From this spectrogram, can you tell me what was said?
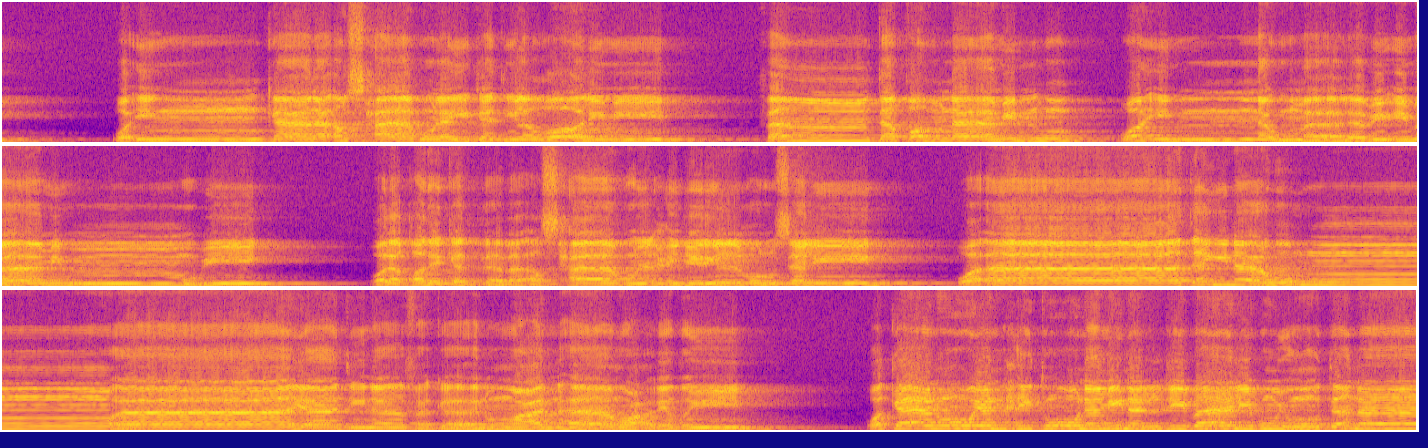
وإن كان أصحاب ليكة لظالمين. فانتقمنا منهم وإنهما لبإمام ولقد كذب أصحاب الحجر المرسلين وآتيناهم آياتنا فكانوا عنها معرضين وكانوا ينحتون من الجبال بيوتنا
